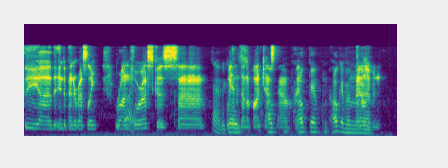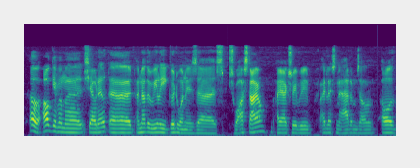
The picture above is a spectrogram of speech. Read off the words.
the uh, the independent wrestling run yeah. for us because uh, yeah, we haven't done a podcast I'll, now. I'll give I'll give them. I don't even Oh, I'll give him a shout out. Uh, another really good one is uh, Schwa Style. I actually really, I listen to Adams all all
